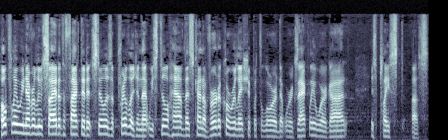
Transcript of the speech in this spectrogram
Hopefully, we never lose sight of the fact that it still is a privilege and that we still have this kind of vertical relationship with the Lord, that we're exactly where God has placed us.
